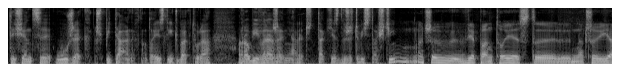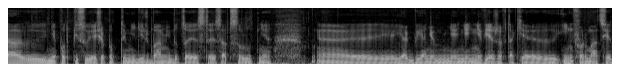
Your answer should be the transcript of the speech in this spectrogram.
tysięcy łóżek szpitalnych. No to jest liczba, która robi wrażenie, ale czy tak jest w rzeczywistości? Znaczy, wie pan, to jest, y, znaczy ja nie podpisuję się pod tymi liczbami, bo to jest, to jest absolutnie E, jakby ja nie, nie, nie wierzę w takie informacje,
